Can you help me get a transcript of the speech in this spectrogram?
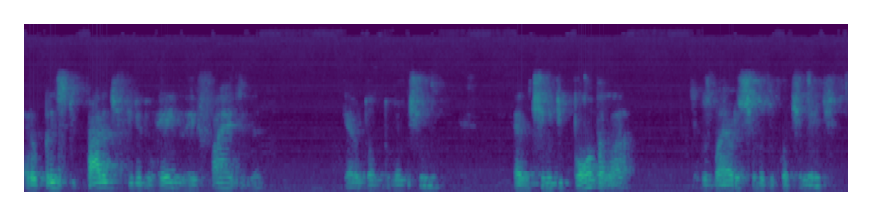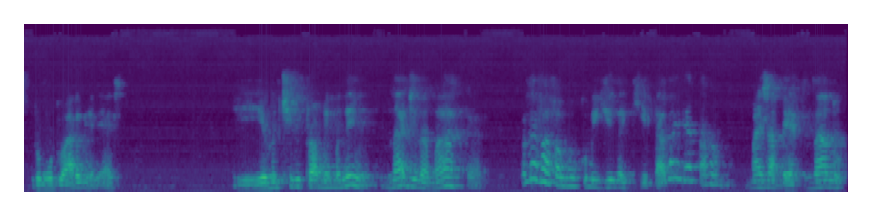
era o príncipe Khalid, filho do rei, do rei Fahd, né? Que era o dono do meu time. Era um time de ponta lá um dos maiores times do continente, do mundo árabe, aliás. E eu não tive problema nenhum. Na Dinamarca, eu levava alguma comidinha aqui, tava, já estava mais aberto. Na,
